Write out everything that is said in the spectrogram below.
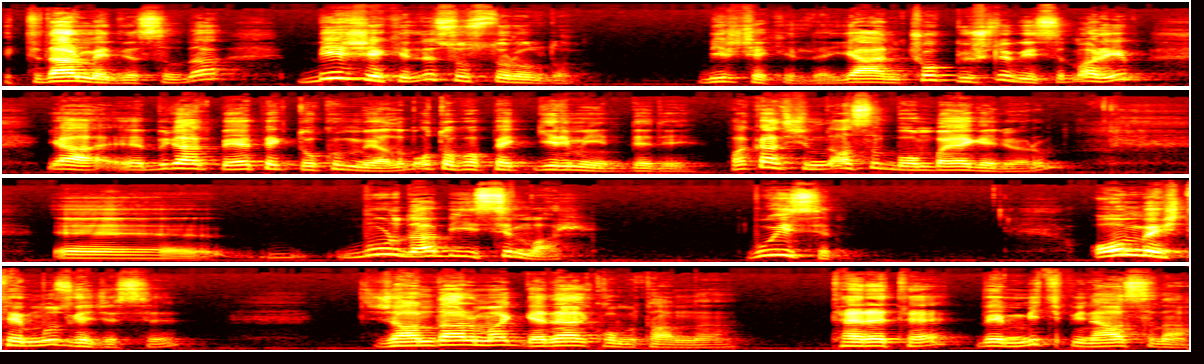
iktidar medyasında bir şekilde susturuldu. Bir şekilde. Yani çok güçlü bir isim arayıp ya e, Bülent Bey'e pek dokunmayalım, o topa pek girmeyin dedi. Fakat şimdi asıl bombaya geliyorum. E, burada bir isim var. Bu isim 15 Temmuz gecesi Jandarma Genel Komutanlığı, TRT ve MİT binasına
